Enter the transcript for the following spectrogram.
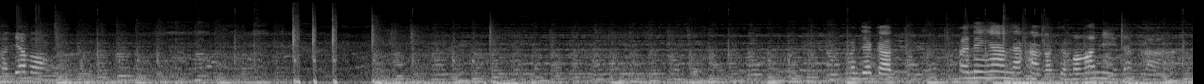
สัญญามองบรรยากาศภายในงานนะคะก็จะประมาณนี้นะคะ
